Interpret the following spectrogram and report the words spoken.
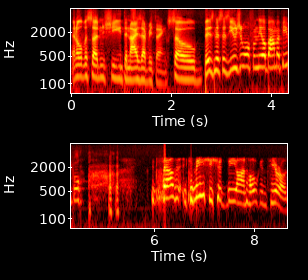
and all of a sudden she denies everything. So, business as usual from the Obama people? It sounds to me she should be on Hogan's Heroes.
